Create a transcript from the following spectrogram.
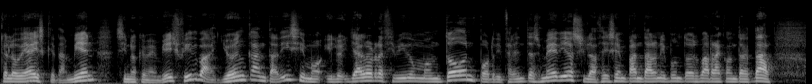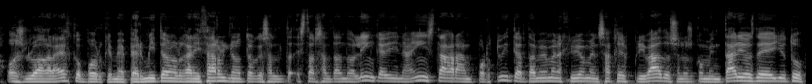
que lo veáis, que también, sino que me enviéis feedback. Yo encantadísimo y ya lo he recibido un montón por diferentes medios. Si lo hacéis en pantaloni.es barra contactar, os lo agradezco porque me permiten organizarlo y no tengo que estar saltando a LinkedIn, a Instagram, por Twitter. También me han escrito mensajes privados en los comentarios de YouTube.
